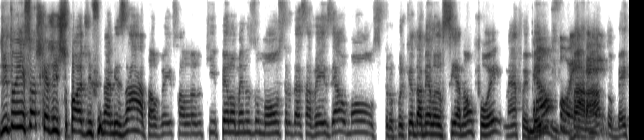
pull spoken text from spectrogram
Dito isso, acho que a gente pode finalizar, talvez, falando que pelo menos o monstro dessa vez é o monstro, porque o da melancia não foi, né? Foi bem foi, barato, é. bem,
